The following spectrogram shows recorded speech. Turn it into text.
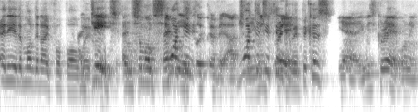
any of the Monday Night Football? I With did, and someone sent What me a did- clip of it. Actually, what did you think great. of it? Because Yeah, he was great, wasn't he?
